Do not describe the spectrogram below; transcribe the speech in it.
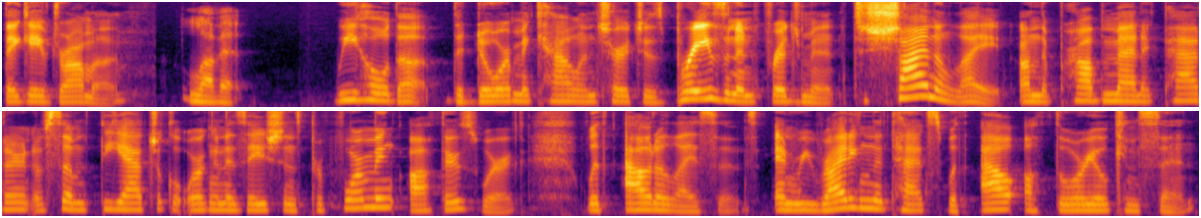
they gave drama. Love it. We hold up the Door McAllen Church's brazen infringement to shine a light on the problematic pattern of some theatrical organizations performing authors' work without a license and rewriting the text without authorial consent.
